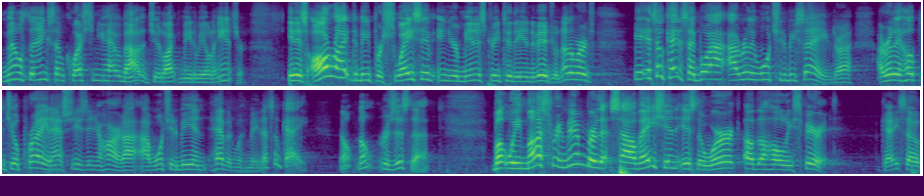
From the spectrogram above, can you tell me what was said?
mental thing, some question you have about it that you'd like me to be able to answer? It is all right to be persuasive in your ministry to the individual. In other words, it's okay to say, Boy, I, I really want you to be saved, or I, I really hope that you'll pray and ask Jesus in your heart. I, I want you to be in heaven with me. That's okay. Don't, don't resist that. But we must remember that salvation is the work of the Holy Spirit. Okay, so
